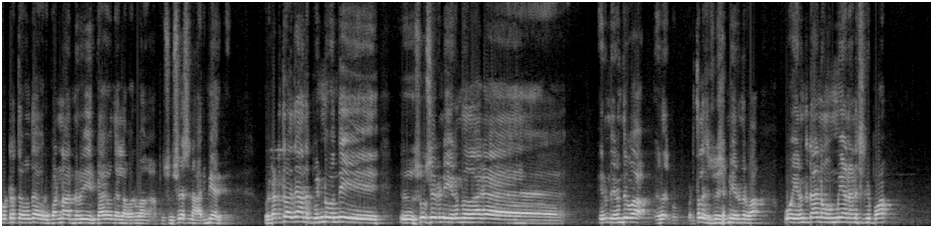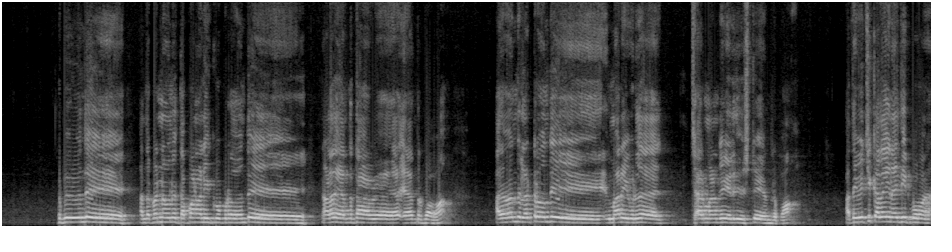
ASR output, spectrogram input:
குற்றத்தை வந்து அவர் பண்ணார் நிறுவியிருக்காக வந்து எல்லாம் வருவாங்க. அப்போ சுச்சுவேஷன் அருமையாக இருக்குது ஒரு கட்டத்தில் தான் அந்த பெண் வந்து சூசைடு இறந்ததாக இருந்து இருந்துருவா. இடத்துல சூசைடு இருந்துருவா. ஓ இறந்துட்டான்னு நம்ம உண்மையாக நினச்சிட்டு இருப்போம். இப்போ இவர் வந்து அந்த பெண்ணை வந்து தப்பான வழியை கூப்பிடுறது வந்து நாளை தான் இறந்துட்டா அவ- அதை வந்து லெட்டர் வந்து இது மாதிரி இவர் தான் சேர்மேன் வந்து எழுதி வச்சுட்டு இறந்துருப்பான் அதை வச்சு கதையை நகர்த்திட்டு போவாங்க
